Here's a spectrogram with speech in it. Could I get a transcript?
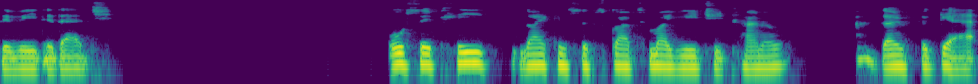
the reeded edge. Also please like and subscribe to my youtube channel and don't forget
